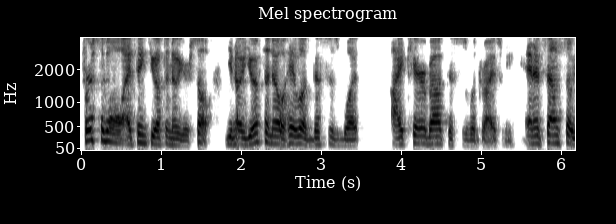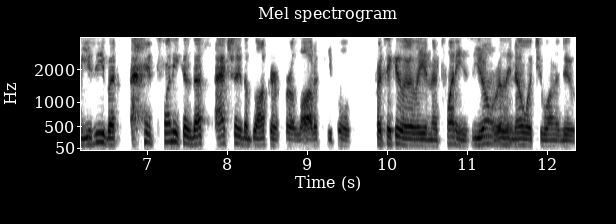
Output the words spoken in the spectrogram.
First of all, I think you have to know yourself. You know, you have to know, hey, look, this is what I care about. This is what drives me. And it sounds so easy, but it's funny because that's actually the blocker for a lot of people particularly in their 20s, you don't really know what you want to do.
